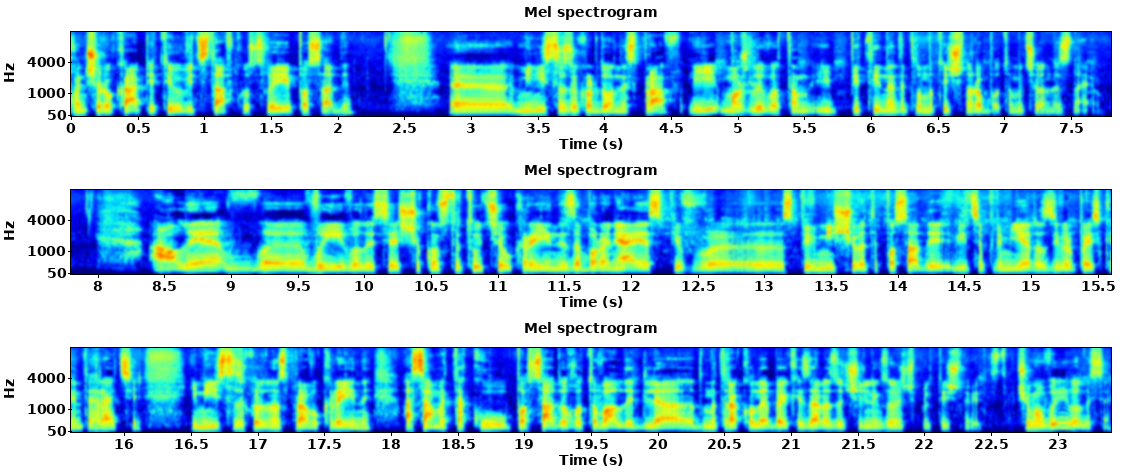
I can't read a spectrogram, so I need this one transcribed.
Гончарука піти у відставку своєї посади. е, міністра закордонних справ і, можливо, там і піти на дипломатичну роботу. Ми цього не знаємо. Але е, виявилося, що Конституція України забороняє спів, е, співміщувати посади віце-прем'єра з європейської інтеграції і міністра закордонних справ України. А саме таку посаду готували для Дмитра Колеба, який зараз очільник зовнішньополітичної відомства. Чому виявилося,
